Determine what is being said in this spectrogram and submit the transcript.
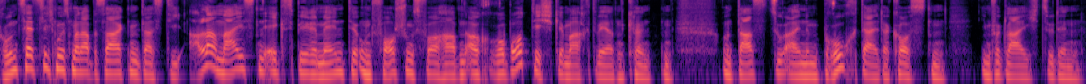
Grundsätzlich muss man aber sagen, dass die allermeisten Experimente und Forschungsvorhaben auch robotisch gemacht werden könnten und das zu einem Bruchteil der Kosten im Vergleich zu den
